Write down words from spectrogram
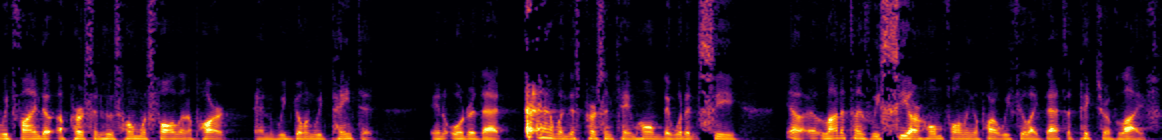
we'd find a, a person whose home was falling apart and we'd go and we'd paint it in order that when this person came home, they wouldn't see. You know, a lot of times we see our home falling apart, we feel like that's a picture of life.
